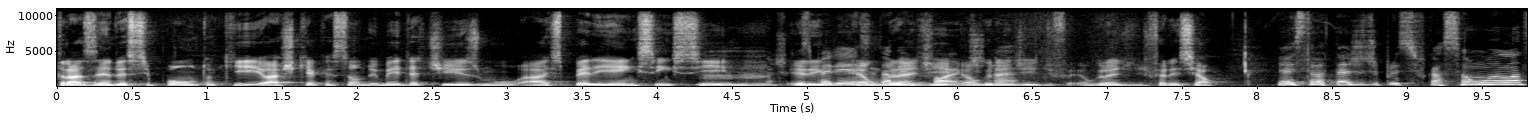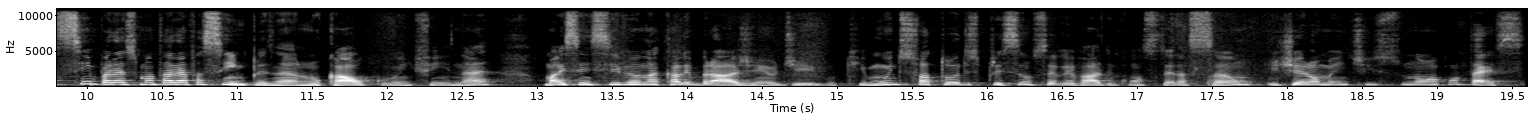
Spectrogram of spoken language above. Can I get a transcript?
trazendo esse ponto aqui, eu acho que a questão do imediatismo, a experiência em si, uhum, ele é um, tá grande, forte, é, um né? grande, é um grande diferencial. E a estratégia de precificação, ela sim parece uma tarefa simples, né, no cálculo, enfim, né? Mais sensível na calibragem, eu digo, que muitos fatores precisam ser levados em consideração e geralmente isso não acontece.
